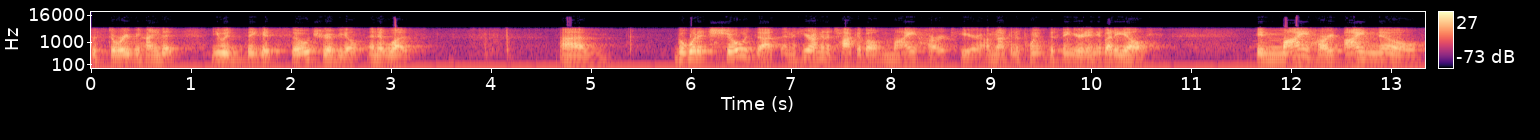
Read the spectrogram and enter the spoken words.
the story behind it, you would think it's so trivial, and it was. Um, but what it shows us, and here I'm going to talk about my heart here, I'm not going to point the finger at anybody else. In my heart, I know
